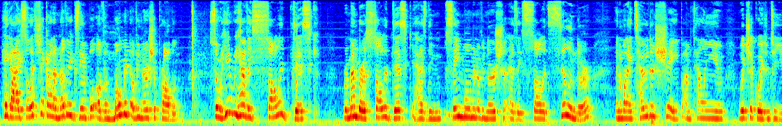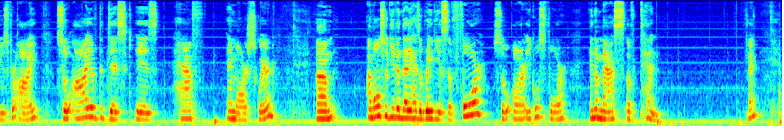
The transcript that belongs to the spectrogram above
Hey guys, so let's check out another example of a moment of inertia problem. So here we have a solid disk. Remember, a solid disk has the same moment of inertia as a solid cylinder. And when I tell you the shape, I'm telling you which equation to use for I. So I of the disk is half mr squared. Um, I'm also given that it has a radius of 4, so r equals 4, and a mass of 10. Okay?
